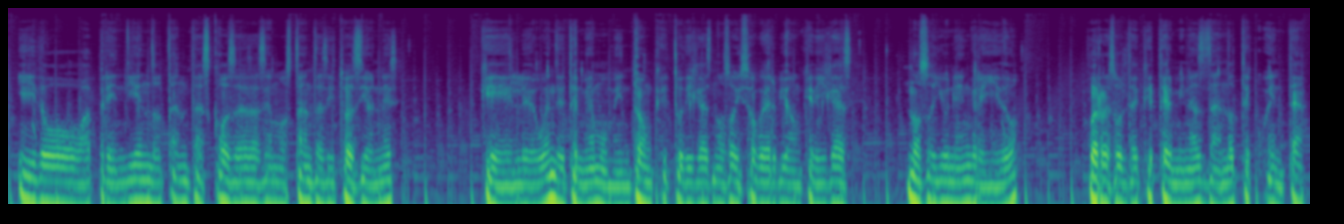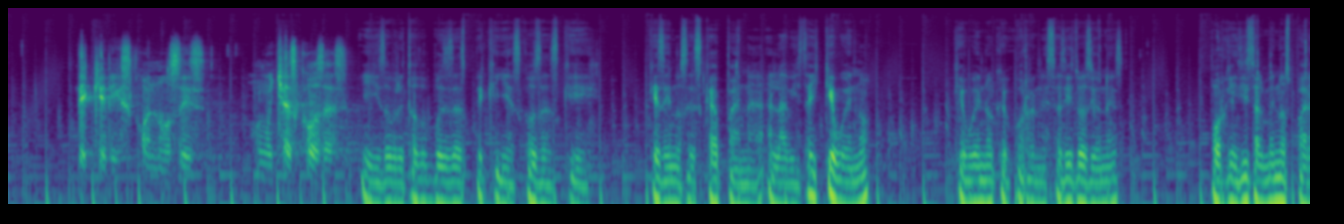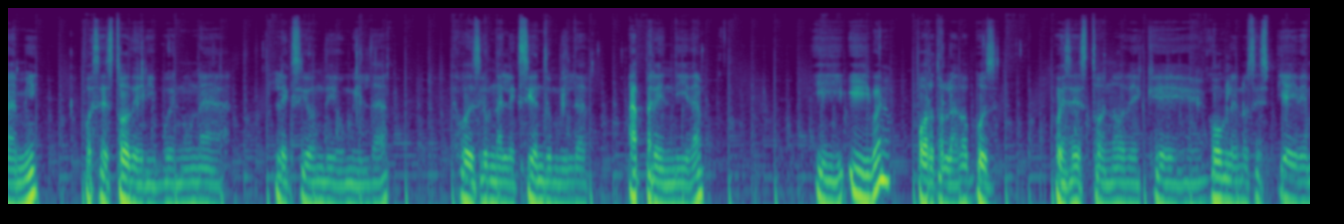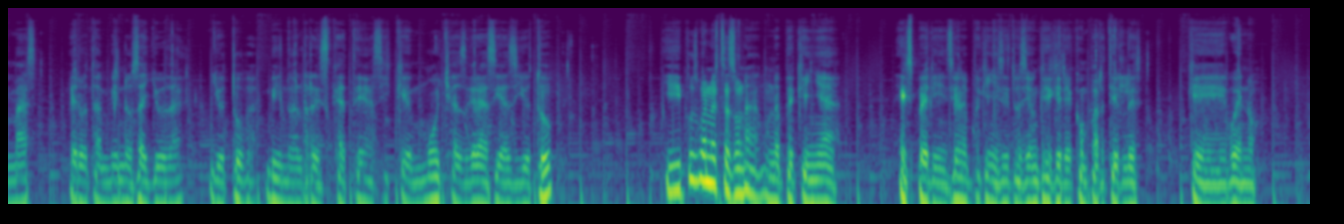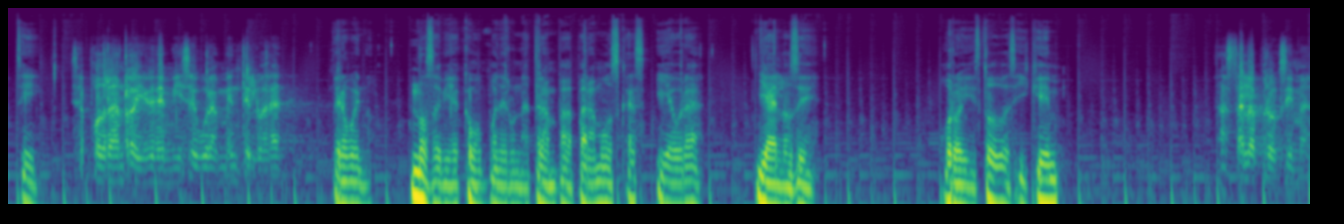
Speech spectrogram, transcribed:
ido aprendiendo tantas cosas, hacemos tantas situaciones que luego en determinado momento, aunque tú digas no soy soberbio, aunque digas no soy un engreído, pues resulta que terminas dándote cuenta de que desconoces muchas cosas y sobre todo pues esas pequeñas cosas que, que se nos escapan a, a, la vista. Y qué bueno, qué bueno que ocurran estas situaciones porque insisto al menos para mí pues esto derivó en una lección de humildad, debo decir una lección de humildad aprendida y, bueno, por otro lado, pues, pues esto, ¿no? De que Google nos espía y demás, pero también nos ayuda. YouTube vino al rescate, así que muchas gracias YouTube. Y pues bueno, esta es una, una pequeña experiencia, una pequeña situación que quería compartirles. Que bueno, sí, se podrán reír de mí, seguramente lo harán. Pero bueno, no sabía cómo poner una trampa para moscas y ahora ya lo sé. Por hoy es todo, así que hasta la próxima.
